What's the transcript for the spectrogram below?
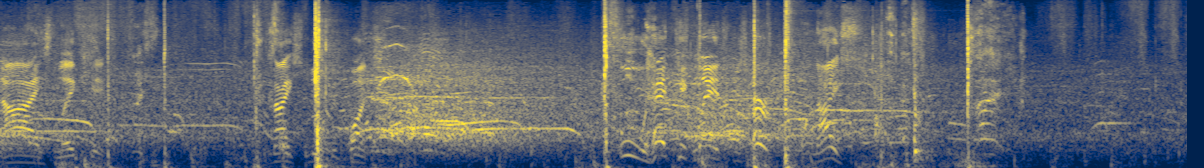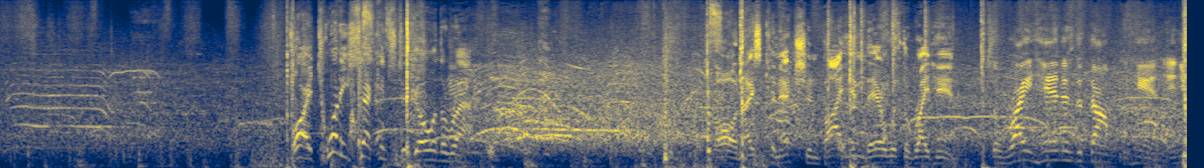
Nice leg kick. Nice looping punch. Ooh, head kick lands, was hurt. Nice. All right, 20 seconds to go in the round. Oh, nice connection by him there with the right hand. The right hand is the dominant hand, and you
